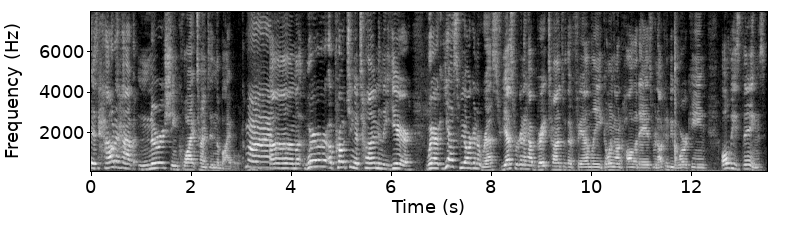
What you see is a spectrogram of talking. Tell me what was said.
is how to have nourishing quiet times in the Bible. Come on. Um, we're approaching a time in the year where, yes, we are going to rest. Yes, we're going to have great times with our family, going on holidays. We're not going to be working, all these things.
